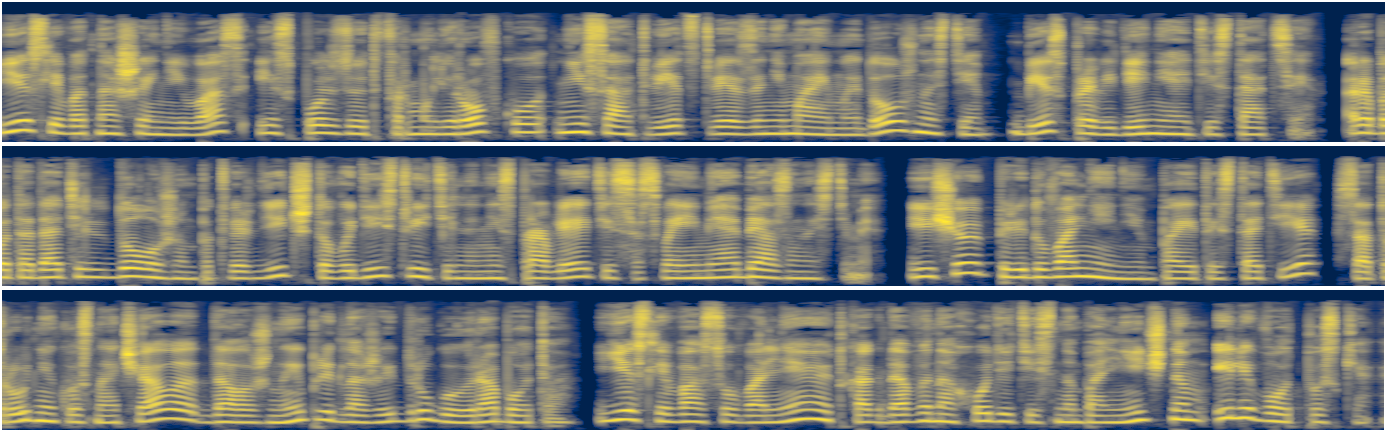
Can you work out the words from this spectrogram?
Если в отношении вас используют формулировку «несоответствие занимаемой должности» без проведения аттестации. Работодатель должен подтвердить, что вы действительно не справляетесь со своими обязанностями. Еще перед увольнением по этой статье сотруднику сначала должны предложить другую работу. Если вас увольняют, когда вы находитесь на больничном или в отпуске,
